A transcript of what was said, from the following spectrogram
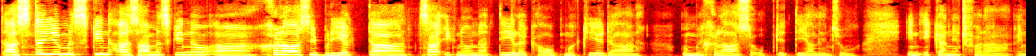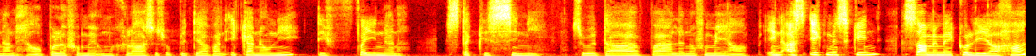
daar stel jy miskien as daar miskien nou 'n uh, glasie breek, dan sal ek nou natuurlik help my keer daar om my glase op te tel en so. En ek kan net vra en dan help hulle vir my om glase op te tel want ek kan nou nie die fynere stukkies sien nie. So daar waar hulle nou vir my help. En as ek miskien saam met my kollega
